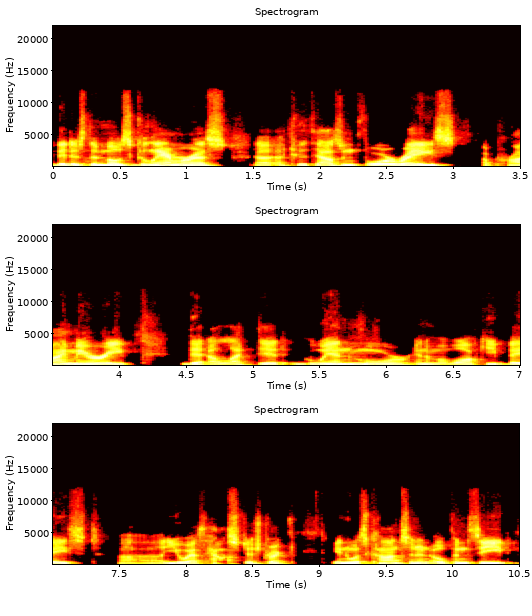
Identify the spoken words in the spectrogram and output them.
that is the most glamorous. Uh, a 2004 race, a primary that elected Gwen Moore in a Milwaukee-based uh, U.S. House district in Wisconsin, an open seat.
